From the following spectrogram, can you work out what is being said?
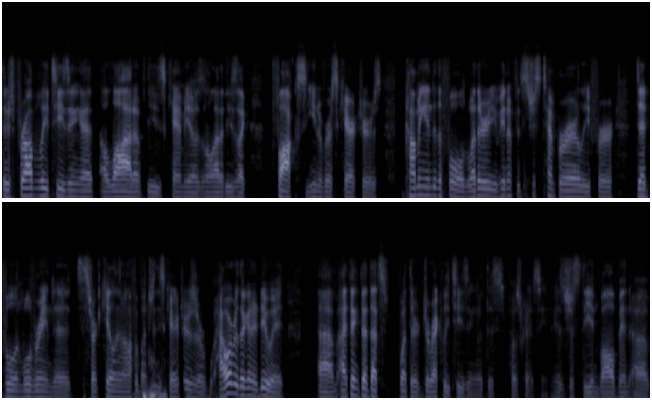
there's probably teasing at a lot of these cameos and a lot of these like fox universe characters coming into the fold whether even if it's just temporarily for deadpool and wolverine to, to start killing off a bunch of these characters or however they're going to do it um, I think that that's what they're directly teasing with this post-credit scene is just the involvement of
